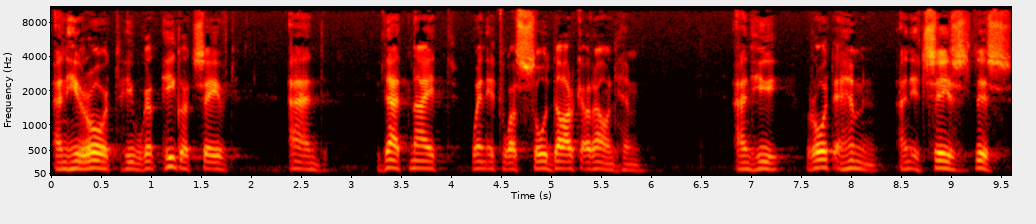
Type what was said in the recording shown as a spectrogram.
And he wrote, he got, he got saved, and that night when it was so dark around him. And he wrote a hymn, and it says this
